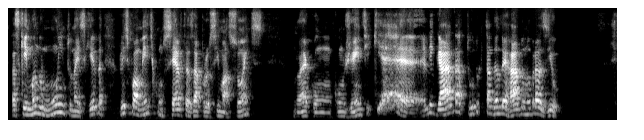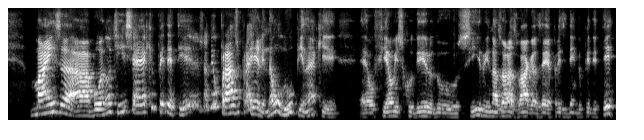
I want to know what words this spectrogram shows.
Está se queimando muito na esquerda, principalmente com certas aproximações não é? com, com gente que é, é ligada a tudo que está dando errado no Brasil. Mas a, boa notícia é que o PDT já deu prazo para ele, não o Lupe, né? que é o fiel escudeiro do Ciro e nas horas vagas é presidente do PDT,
